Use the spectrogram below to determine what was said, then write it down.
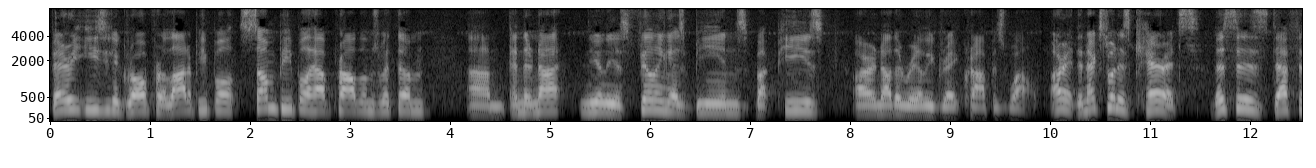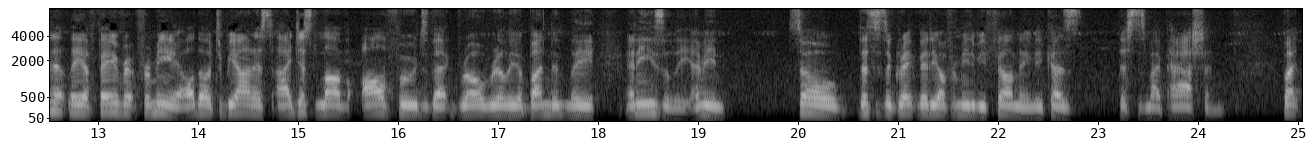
very easy to grow for a lot of people. Some people have problems with them, um, and they're not nearly as filling as beans, but peas are another really great crop as well. All right, the next one is carrots. This is definitely a favorite for me, although to be honest, I just love all foods that grow really abundantly and easily. I mean, so this is a great video for me to be filming because this is my passion. But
